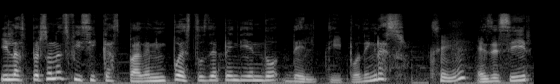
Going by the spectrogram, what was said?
Y las personas físicas pagan impuestos dependiendo del tipo de ingreso. Sí. Es decir,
